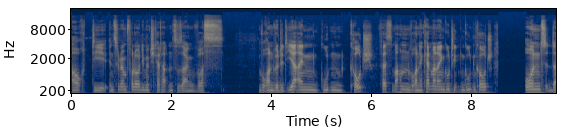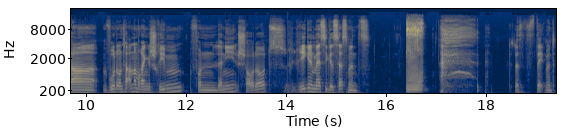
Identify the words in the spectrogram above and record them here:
auch die Instagram-Follower die Möglichkeit hatten zu sagen, was, woran würdet ihr einen guten Coach festmachen? Woran erkennt man einen guten, einen guten Coach? Und da wurde unter anderem reingeschrieben von Lenny, Shoutout, regelmäßige Assessments. das ist das Statement.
